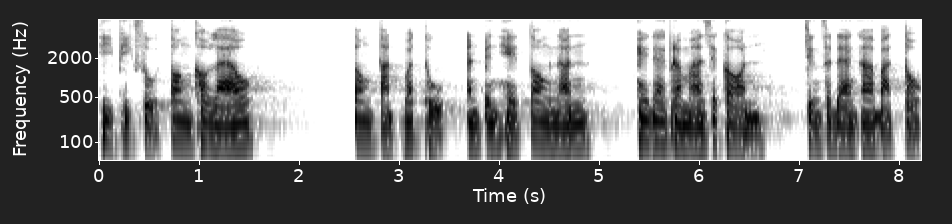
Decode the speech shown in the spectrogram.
ที่ภิกษุต้องเข้าแล้ว ต้องตัดวัตถุอันเป็นเหตุต้องนั้น ให้ได้ประมาณเสียก่อน จึงแสดงอาบัติตก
